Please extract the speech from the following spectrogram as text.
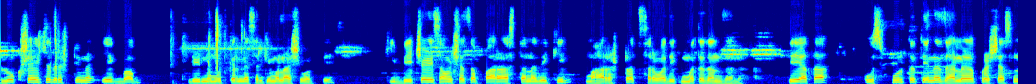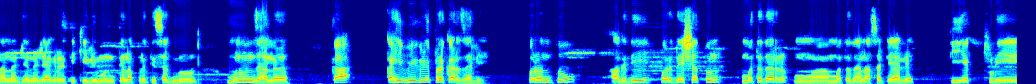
लोकशाहीच्या दृष्टीनं एक बाब थोडी नमूद करण्यासारखी मला अशी वाटते की बेचाळीस अंशाचा पारा असताना देखील महाराष्ट्रात सर्वाधिक मतदान झालं. ते आता उत्स्फूर्ततेनं झालं प्रशासनानं जनजागृती केली म्हणून त्याला प्रतिसाद मिळून म्हणून झालं का काही वेगळे प्रकार झाले. परंतु अगदी परदेशातून मतदार म- मतदानासाठी आले. ती एक थोडी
